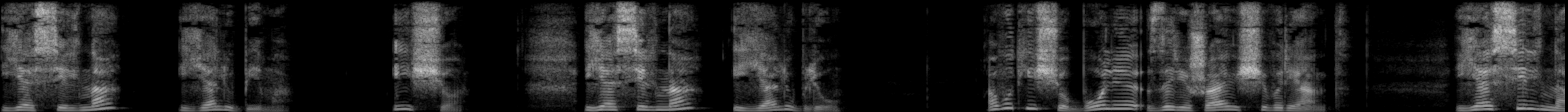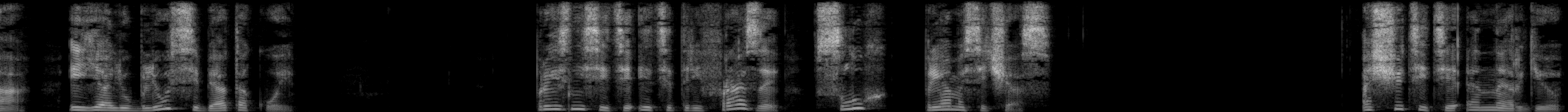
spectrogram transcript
«Я сильна, и я любима». И еще. «Я сильна, и я люблю». А вот еще более заряжающий вариант. «Я сильна, и я люблю себя такой». Произнесите эти три фразы вслух прямо сейчас. Ощутите энергию,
